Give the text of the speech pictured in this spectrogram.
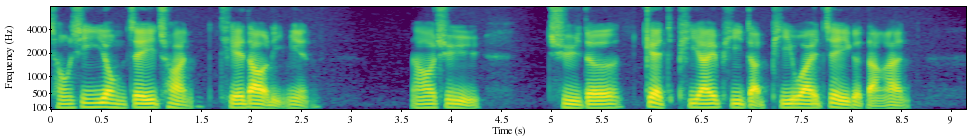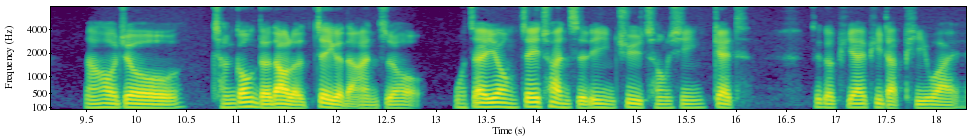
重新用这一串贴到里面，然后去取得 get pip.py 这一个档案，然后就成功得到了这个档案之后。我再用这一串指令去重新 get 这个 pip 的 py，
